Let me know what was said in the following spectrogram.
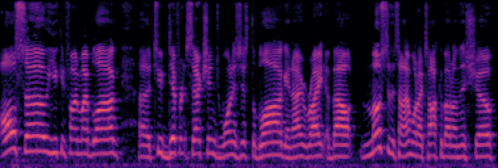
Also, you can find my blog, uh, two different sections. One is just the blog, and I write about most of the time what I talk about on this show.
